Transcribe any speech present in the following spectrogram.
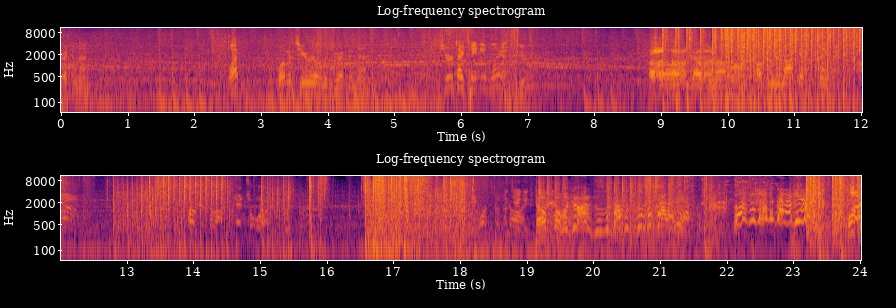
you recommend? What? What material would you recommend? Pure titanium lance, dude. Oh, you guys are not alone. Oh, we did not get the thing. Targets are up. Get to work. Watch the sky. Help! Oh my god! This is a bad, this is a bad idea! This is a bad idea! What?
